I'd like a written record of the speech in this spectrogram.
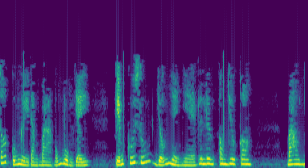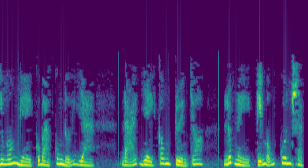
xót của người đàn bà bỗng buồn dậy, Kiểm cúi xuống vỗ nhẹ nhẹ lên lưng ông vua con. Bao nhiêu ngón nghề của bà cung nữ già đã dày công truyền cho, lúc này Kiểm bỗng quên sạch.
